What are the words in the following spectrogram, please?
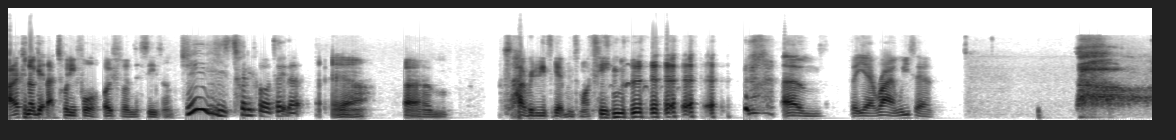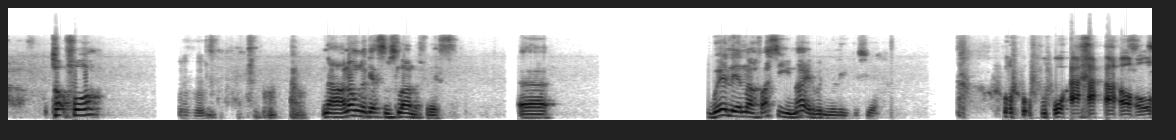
I reckon I'll get that 24, both of them this season. Jeez, 24. I'll take that. Yeah. Um, so I really need to get them into my team. um, but yeah, Ryan, what are you saying? Top four. hmm Now I know I'm gonna get some slander for this. Uh, weirdly enough, I see United winning the league this year. wow.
